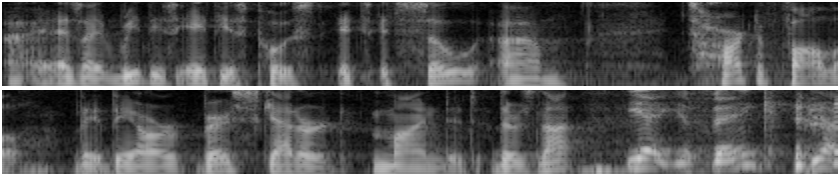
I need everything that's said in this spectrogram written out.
uh, as I read these atheist posts, it's it's so. Um, it's hard to follow. They, they are very scattered minded. There's not, Yeah, you think? yeah,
